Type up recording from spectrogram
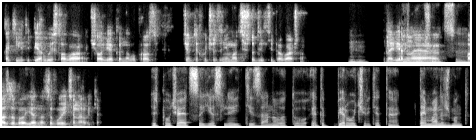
какие-то первые слова человека на вопрос, чем ты хочешь заниматься, что для тебя важно. Угу. Наверное, базово я назову эти навыки. То есть, получается, если идти заново, то это в первую очередь это тайм-менеджмент,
